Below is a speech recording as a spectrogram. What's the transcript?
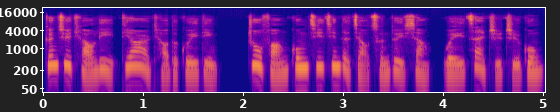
根据条例第二条的规定，住房公积金的缴存对象为在职职工，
